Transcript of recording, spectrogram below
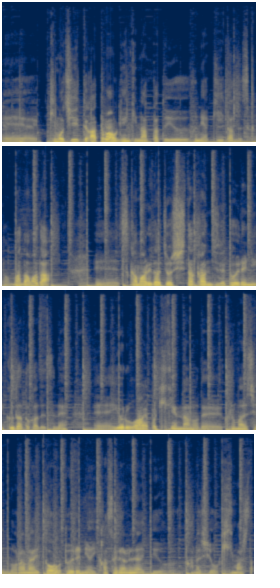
えー、気持ちいいっていうか頭を元気になったというふうには聞いたんですけど、まだまだ、えー、捕まり立ちをした感じでトイレに行くだとかですね、えー、夜はやっぱ危険なので車椅子に乗らないとトイレには行かせられないという話を聞きました。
